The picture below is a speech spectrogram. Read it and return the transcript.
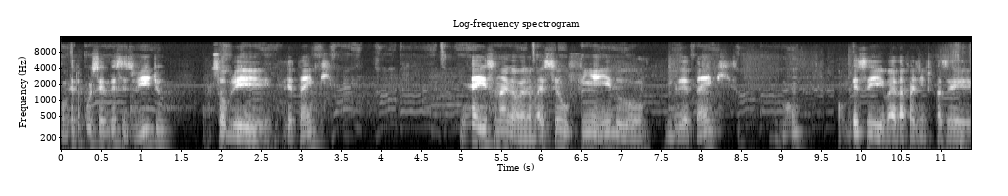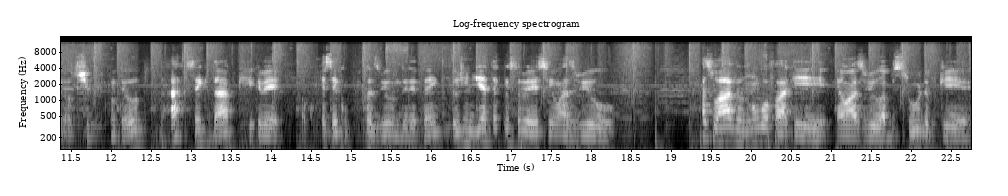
90% desses vídeos sobre The Tank. E é isso, né, galera? Vai ser o fim aí do, The Tank. Vamos, vamos ver se vai dar pra gente fazer outro tipo de conteúdo. Dá, sei que dá, porque quer ver, eu comecei com poucas views no The Tank. Hoje em dia até que eu estabeleci umas views razoável, não vou falar que é umas views absurdas, porque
